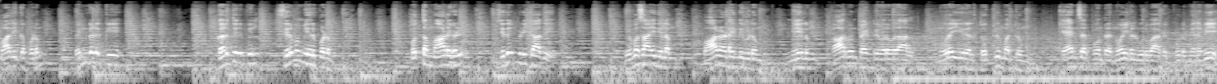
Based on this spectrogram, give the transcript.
பாதிக்கப்படும். பெண்களுக்கு கருத்திருப்பில் சிரமம் ஏற்படும். மொத்தம் மாடுகள் சிதைப்பிடிக்காது. விவசாய நிலம் பாழடைந்துவிடும். மேலும் கார்பன் ஃபேக்டரி வருவதால் நுரையீரல் தொற்று மற்றும் கேன்சர் போன்ற நோய்கள் உருவாகக்கூடும். எனவே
